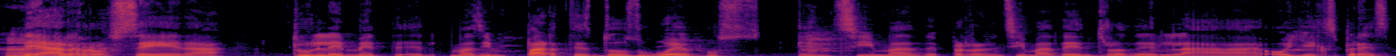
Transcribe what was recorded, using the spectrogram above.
ah, de arrocera. Tú le metes, más bien partes dos huevos encima de, perdón, encima dentro de la olla express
